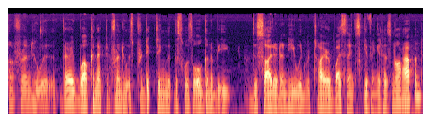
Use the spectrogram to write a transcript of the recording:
a friend who was a very well connected friend who was predicting that this was all going to be decided and he would retire by Thanksgiving. It has not happened.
